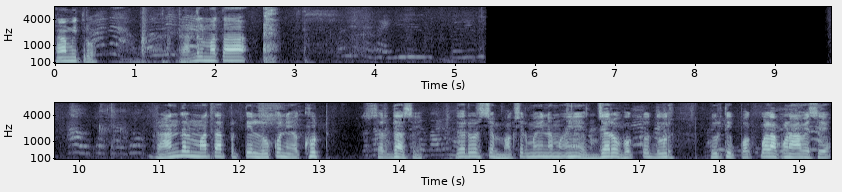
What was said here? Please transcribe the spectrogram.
હા મિત્રો, રાંદલ માતા રાંદલ માતા પ્રત્યે લોકોની અખૂટ શ્રદ્ધા છે. દર વર્ષે માક્ષર મહિનામાં અહીં હજારો ભક્તો દૂર, દૂરથી પગપાળા પણ આવે છે.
